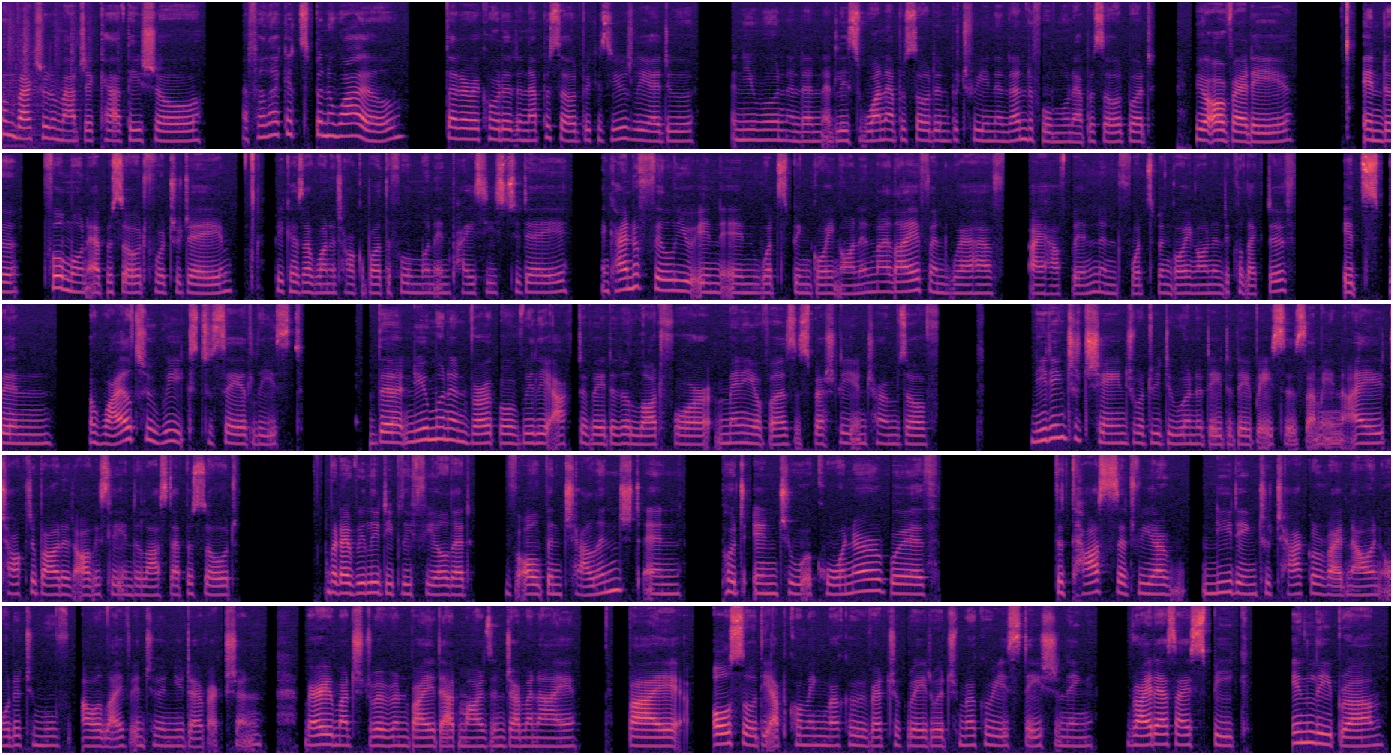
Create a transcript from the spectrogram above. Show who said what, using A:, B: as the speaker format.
A: Welcome back to the Magic Kathi Show. I feel like it's been a while that I recorded an episode because usually I do a new moon and then at least one episode in between and then the full moon episode. But we're already in the full moon episode for today because I want to talk about the full moon in Pisces today and kind of fill you in in what's been going on in my life and where have I have been and what's been going on in the collective. It's been a while, two weeks to say at least. The new moon in Virgo really activated a lot for many of us, especially in terms of needing to change what we do on a day to day basis. I mean, I talked about it obviously in the last episode, but I really deeply feel that we've all been challenged and put into a corner with the tasks that we are needing to tackle right now in order to move our life into a new direction. Very much driven by that Mars in Gemini, by also the upcoming Mercury retrograde, which Mercury is stationing right as I speak in Libra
